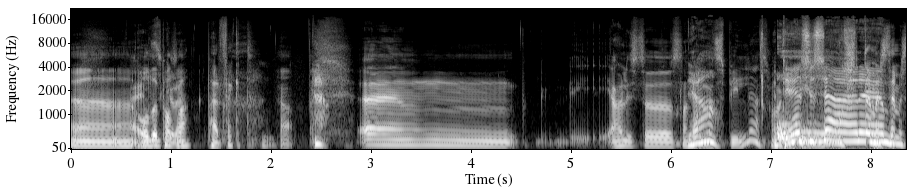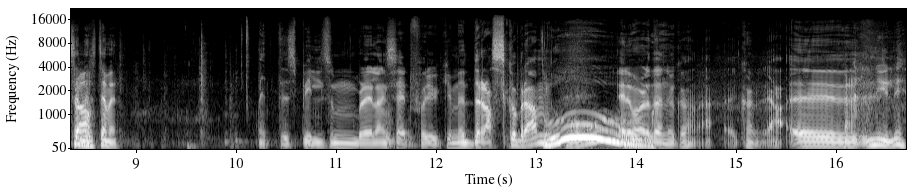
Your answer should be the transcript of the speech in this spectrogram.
Eh, og det passa perfekt. Ja. Eh, jeg har lyst til å snakke Ja. om et spill. Jeg, som Det synes jeg er, Stemmer, eh, stemmer. stemmer, stemmer. Et spill som ble lansert forrige uke med brask og bram. Uh. Eller var det denne uka? Ja, eh, nylig.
